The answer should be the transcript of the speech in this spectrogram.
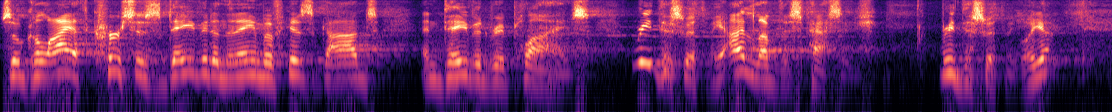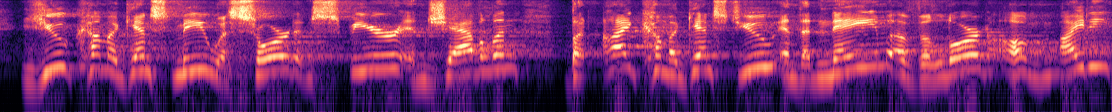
So Goliath curses David in the name of his gods, and David replies. Read this with me. I love this passage. Read this with me, will you? You come against me with sword and spear and javelin, but I come against you in the name of the Lord Almighty,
